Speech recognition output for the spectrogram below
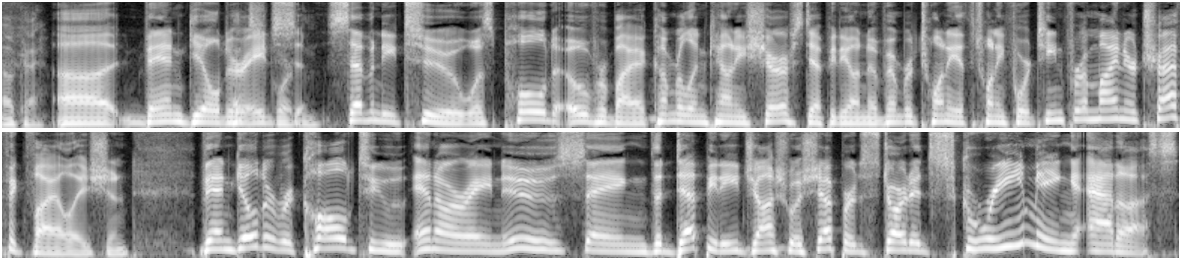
Okay. Uh, Van Gilder, That's age Gordon. 72, was pulled over by a Cumberland County Sheriff's deputy on November 20th, 2014, for a minor traffic violation. Van Gilder recalled to NRA News saying the deputy, Joshua Shepard, started screaming at us.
